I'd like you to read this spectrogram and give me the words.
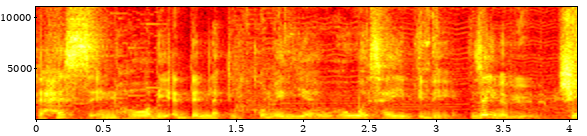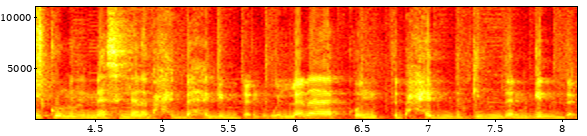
تحس إن هو بيقدم لك الكوميديا وهو سايب إيديه. زي ما بيقولوا شيكو من الناس اللي أنا بحبها جدا واللي أنا كنت بحب جدا جدا.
